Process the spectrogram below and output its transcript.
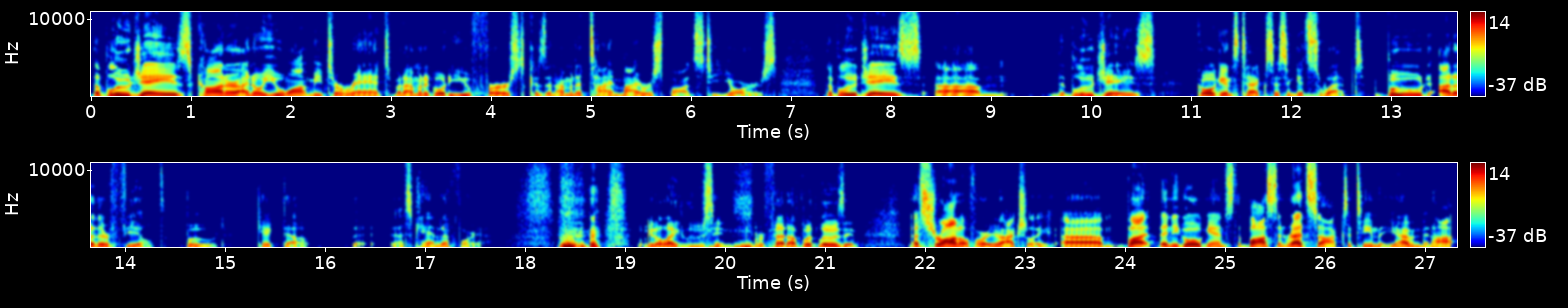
The Blue Jays, Connor, I know you want me to rant, but I'm going to go to you first because then I'm going to time my response to yours. The Blue Jays, um, the Blue Jays go against Texas and get swept, booed out of their field, booed, kicked out. That's Canada for you. we don't like losing. We're fed up with losing. That's Toronto for you, actually. Um, but then you go against the Boston Red Sox, a team that you haven't been hot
